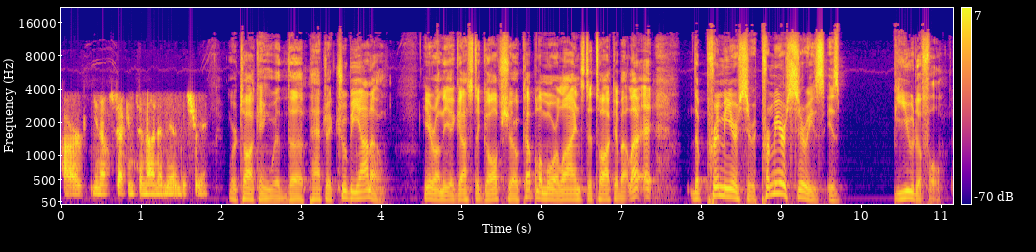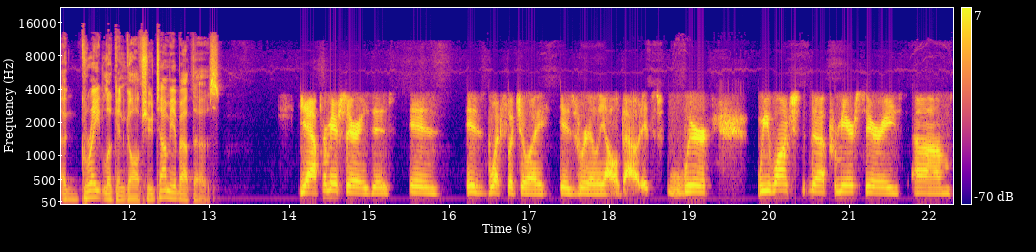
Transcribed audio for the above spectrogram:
are you know second to none in the industry. We're talking with uh, Patrick Trubiano here on the Augusta Golf Show. A couple of more lines to talk about. Uh, the Premiere Series. Premiere Series is beautiful, a great looking golf shoe. Tell me about those. Yeah, Premiere Series is is is what FootJoy is really all about. It's we're we launched the premiere Series. Um,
